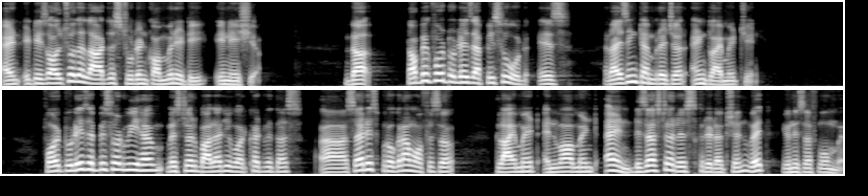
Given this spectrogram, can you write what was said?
and it is also the largest student community in Asia. The topic for today's episode is rising temperature and climate change. For today's episode, we have Mr. Balaji Warkhat with us. Uh, sir is Program Officer, Climate, Environment and Disaster Risk Reduction with UNICEF Mumbai.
